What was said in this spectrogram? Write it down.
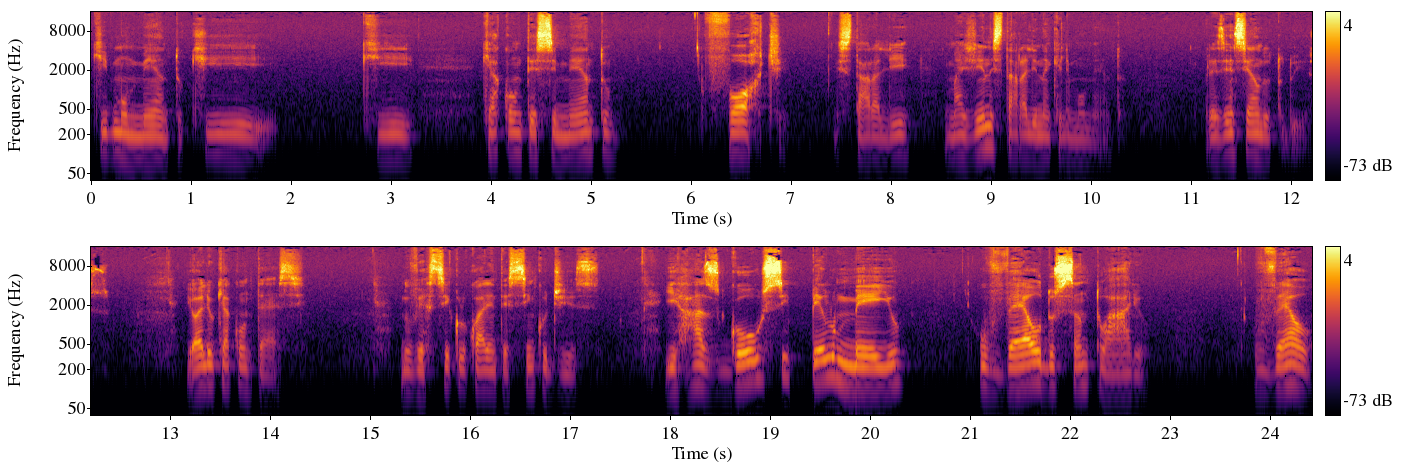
que momento, que que que acontecimento forte estar ali. Imagina estar ali naquele momento, presenciando tudo isso. E olha o que acontece. No versículo 45 diz: E rasgou-se pelo meio o véu do santuário. O véu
